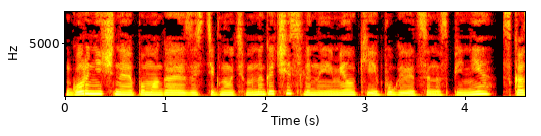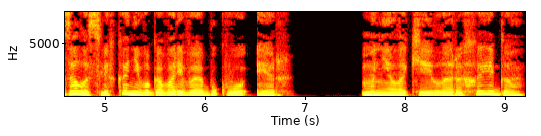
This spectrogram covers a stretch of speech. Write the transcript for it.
Горничная, помогая застегнуть многочисленные мелкие пуговицы на спине, сказала, слегка не выговаривая букву «Р». «Мне лакей Лера Хейга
